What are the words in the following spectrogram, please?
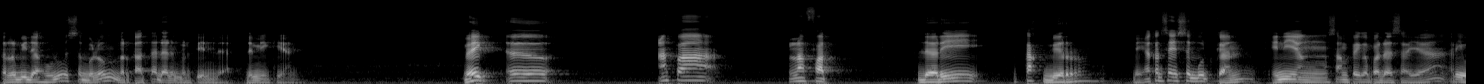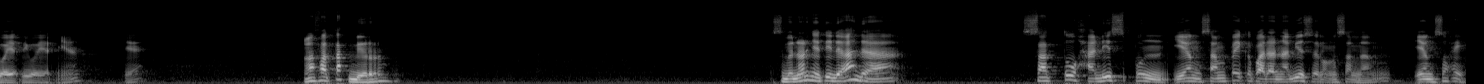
terlebih dahulu sebelum berkata dan bertindak demikian. Baik, uh, apa lafat dari takbir Baik, akan saya sebutkan ini yang sampai kepada saya riwayat-riwayatnya ya. Lafaz takbir sebenarnya tidak ada satu hadis pun yang sampai kepada Nabi SAW yang sahih.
